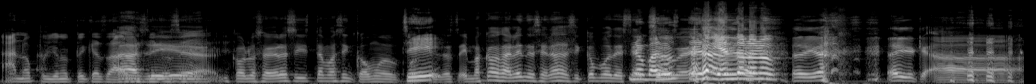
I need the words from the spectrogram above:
Ah, no, pues yo no estoy casado. Ah, sí, no sé. eh, con los suegros sí está más incómodo. Sí. porque- y más cuando salen escenas así como de sexo, Nomás ustedes viéndolo, ¿no? Digo, que- ah.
